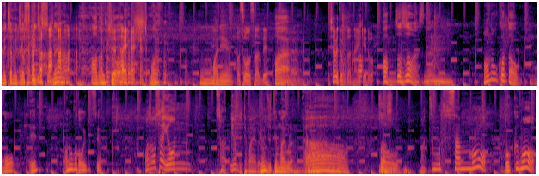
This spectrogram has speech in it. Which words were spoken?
めちゃめちゃ好きですよね。あの人は。いはい。はいまほんまに。松本さんねはい。い喋ったことはないけど。あそうそうなんですね。うん。あの方もえ？あの方おいくつや？松本さん4さ40手前ぐらい。40手前ぐらい。うん。ああそうです。もう松本さんも僕も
